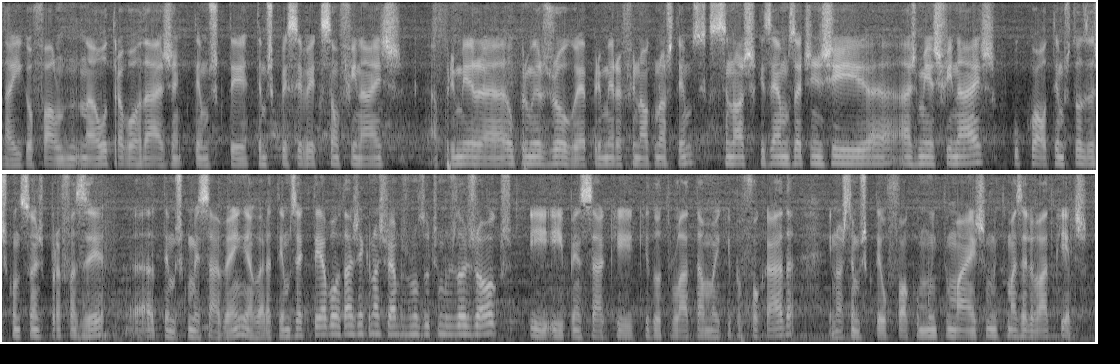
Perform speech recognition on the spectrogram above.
Daí que eu falo na outra abordagem que temos que ter, temos que perceber que são finais. A primeira, o primeiro jogo é a primeira final que nós temos. Se nós quisermos atingir ah, as meias finais, o qual temos todas as condições para fazer, ah, temos que começar bem. Agora temos é que ter a abordagem que nós tivemos nos últimos dois jogos e, e pensar que, que do outro lado está uma equipa focada e nós temos que ter o foco muito mais, muito mais elevado que eles.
